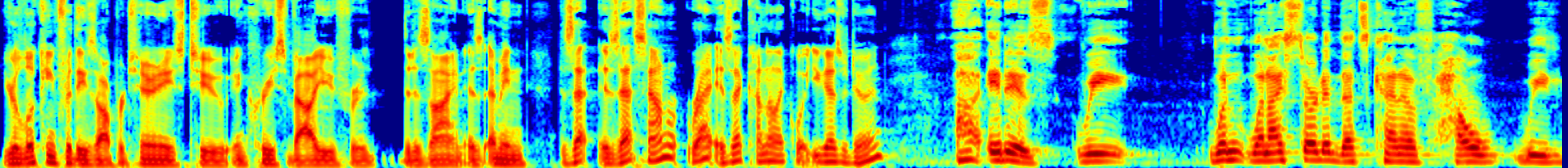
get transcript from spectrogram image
you're looking for these opportunities to increase value for the design. Is i mean does that is that sound right? Is that kind of like what you guys are doing uh, it is we when when i started that's kind of how we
